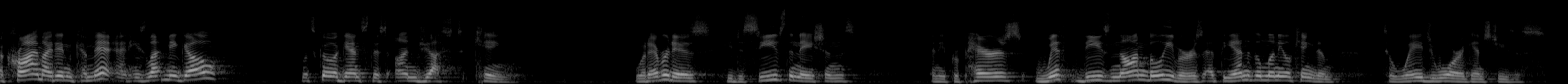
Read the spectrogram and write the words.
a crime I didn't commit, and He's let me go. Let's go against this unjust king. Whatever it is, he deceives the nations and he prepares with these non believers at the end of the millennial kingdom to wage war against Jesus.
